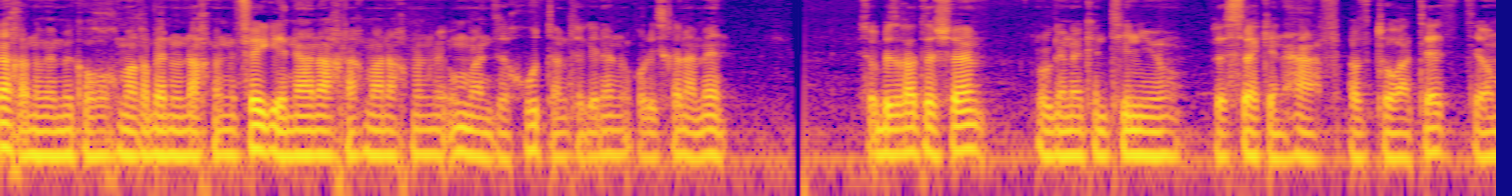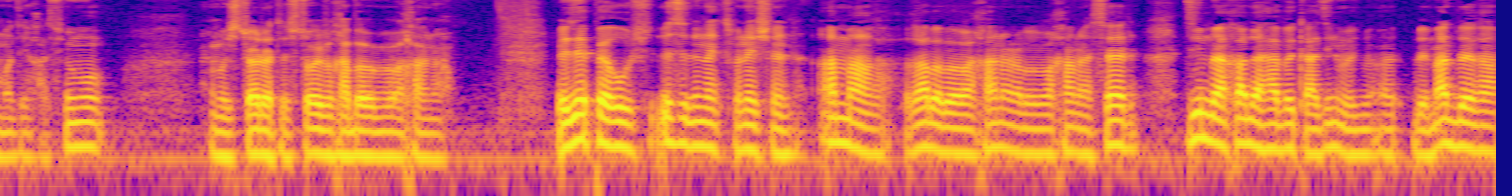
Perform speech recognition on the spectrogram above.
נחנו במקור חוכמה רבנו נחמן מפגן, נח נחמן נחמן מאומן זכותם תגדנו כל ישראל אמן. So בעזרת השם, we're to continue the second half of תורה ט', תאומות יחסיומו, and we start at the story of בר חנה. וזה פירוש, this is an explanation. אמר רבא בר חנה, רבא בר חנה said, זימנה אחד ההווה כאזין במדברה.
